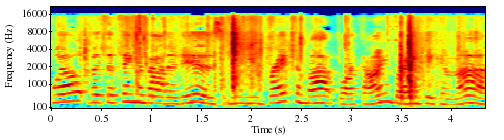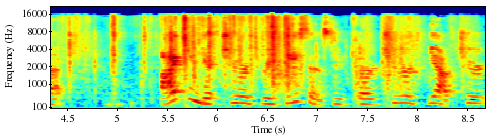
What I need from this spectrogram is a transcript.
Well, but the thing about it is, when you break them up like I'm breaking them up, I can get two or three pieces, or two or, yeah, two,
